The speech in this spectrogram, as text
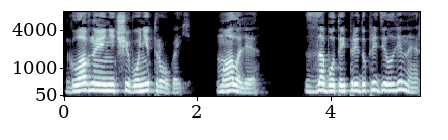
«Главное, ничего не трогай. Мало ли», — с заботой предупредил Линер.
